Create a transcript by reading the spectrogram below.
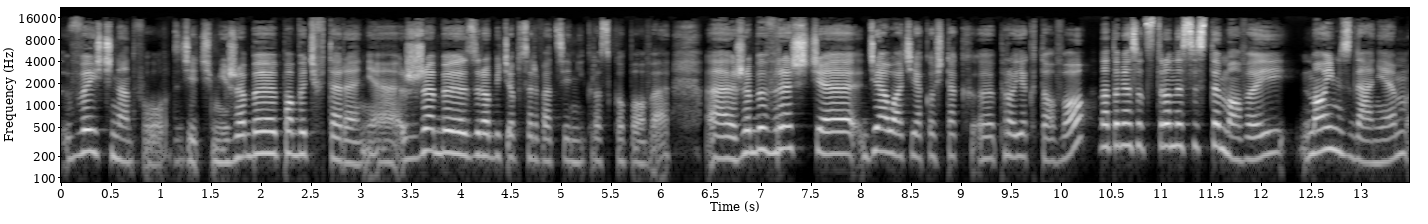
wyjść na dwór z dziećmi, żeby pobyć w terenie, żeby zrobić obserwacje mikroskopowe, e, żeby wreszcie działać jakoś tak e, projektowo. Natomiast od strony systemowej, moim zdaniem,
